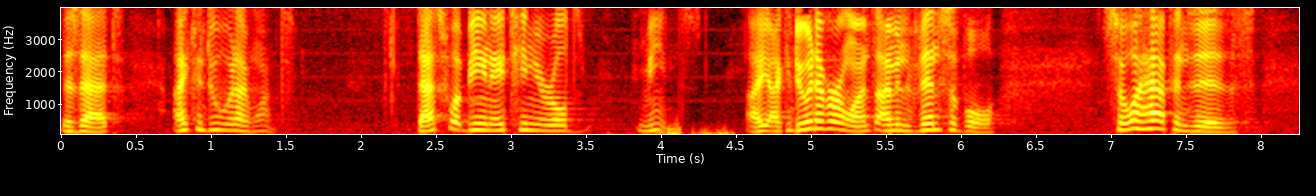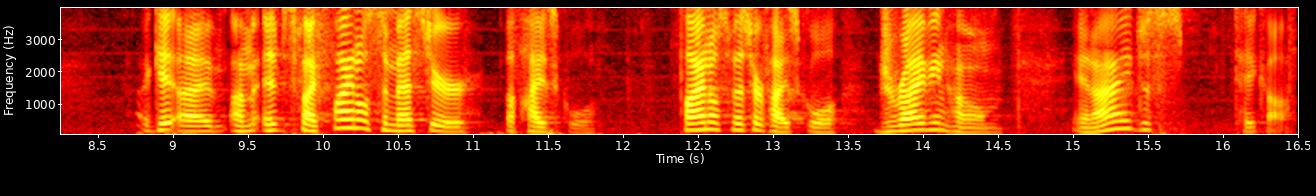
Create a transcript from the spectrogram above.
is that I can do what I want. That's what being 18 year old means. I, I, can do whatever I want. I'm invincible. So what happens is, I get, I, it's my final semester of high school, final semester of high school, driving home, and I just take off.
